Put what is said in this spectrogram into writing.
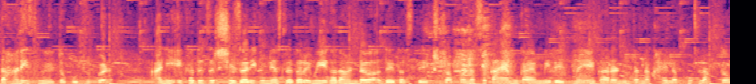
दहानीच मिळतं कुठं पण. आणि एखादं जर शेजारी कोणी असलं तर मी एखादा अंडा देत असते एक्स्ट्रा पण असं कायम कायम मी देत नाही आहे कारण त्यांना खायला खूप लागतं.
